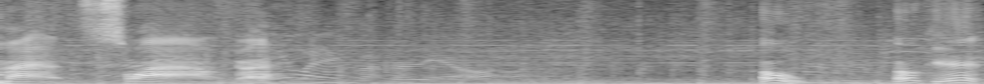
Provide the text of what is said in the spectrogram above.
Matt swag. Oh, okay.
